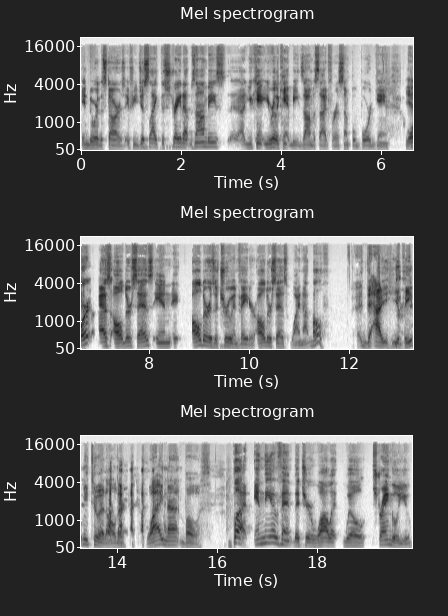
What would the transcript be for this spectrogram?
endure the stars. If you just like the straight up zombies uh, you can't you really can't beat zombicide for a simple board game. Yeah. or as alder says in it, alder is a true invader. Alder says why not both? I, you beat me to it alder. Why not both but in the event that your wallet will strangle you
